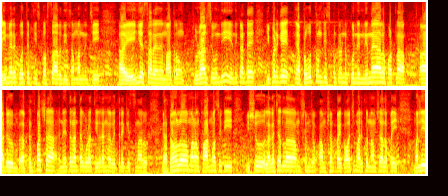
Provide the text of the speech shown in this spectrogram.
ఏ మేరకు ఒత్తిడి తీసుకొస్తారు? దీనికి సంబంధించి ఏం చేస్తారనేది మాత్రం చూడాల్సి ఉంది. ఎందుకంటే ఇప్పటికే ప్రభుత్వం తీసుకుంటున్న కొన్ని నిర్ణయాల పట్ల అటు ప్రతిపక్ష నేతలంతా కూడా తీవ్రంగా వ్యతిరేకిస్తున్నారు. గతంలో మనం ఫార్మాసిటీ ఇష్యూ లగచర్ల అంశం అంశంపై కావచ్చు మరికొన్ని అంశాలపై మళ్ళీ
